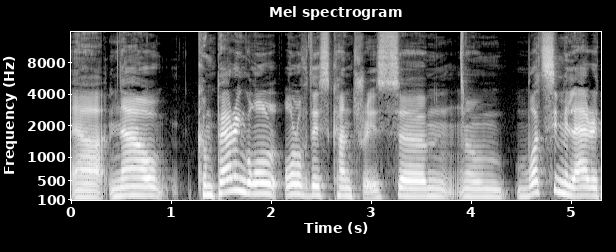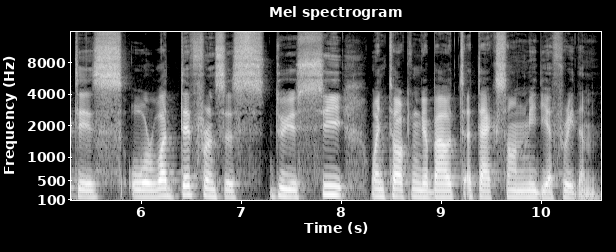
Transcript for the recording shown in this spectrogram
Uh, now, comparing all, all of these countries, um, um, what similarities or what differences do you see when talking about attacks on media freedom?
